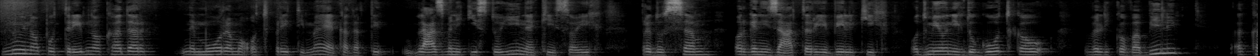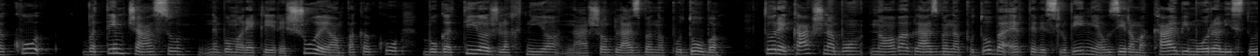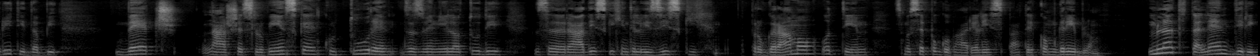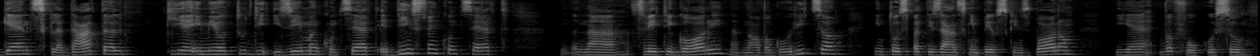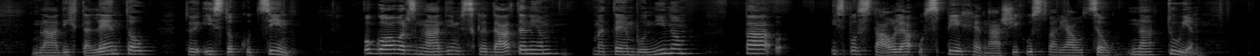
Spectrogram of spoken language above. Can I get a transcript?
nujno potrebno, kadar ne moremo odpreti meje, kadar ti glasbeniki iz tujine, ki so jih predvsem organizatorji velikih odmevnih dogodkov veliko vabili kako v tem času, ne bomo rekli, rešujejo, ampak kako bogatijo, žlahnijo našo glasbeno podobo. Torej, kakšna bo nova glasbena podoba RTV Slovenije, oziroma kaj bi morali storiti, da bi več naše slovenske kulture zazvenelo tudi z radijskih in televizijskih programov, o tem smo se pogovarjali s Patrikom Greblom. Mlad talent, dirigent, skladatelj, ki je imel tudi izjemen koncert, edinstven koncert na Sveti Gori nad Novo Gorico in to s partizanskim pevskim zborom, je v fokusu mladih talentov, to je isto kot sin. Pogovor z mladim skladateljem Matejem Boninom pa izpostavlja uspehe naših ustvarjalcev na tujem.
